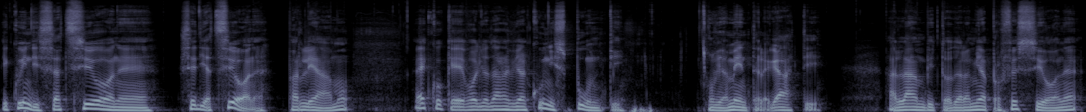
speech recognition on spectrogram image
E quindi se azione, se di azione parliamo, Ecco che voglio darvi alcuni spunti, ovviamente legati all'ambito della mia professione,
